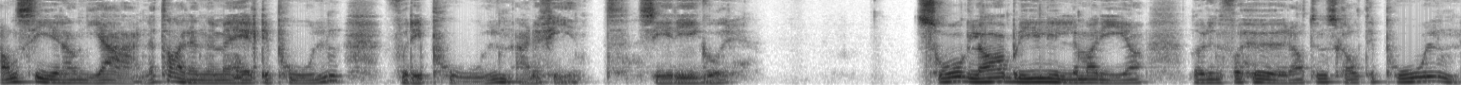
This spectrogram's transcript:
Han sier han gjerne tar henne med helt til Polen, for i Polen er det fint, sier Igor. Så glad blir lille Maria når hun får høre at hun skal til Polen,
